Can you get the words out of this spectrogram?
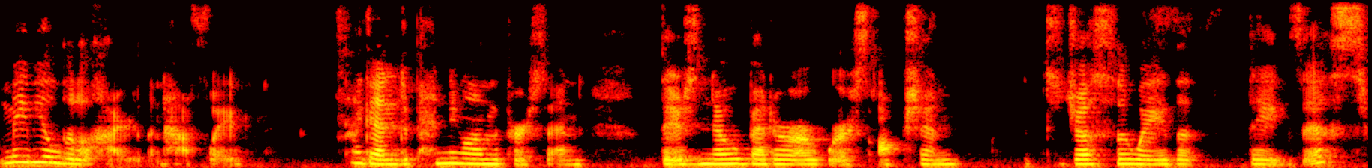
maybe a little higher than halfway. Again, depending on the person, there's no better or worse option. It's just the way that they exist.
